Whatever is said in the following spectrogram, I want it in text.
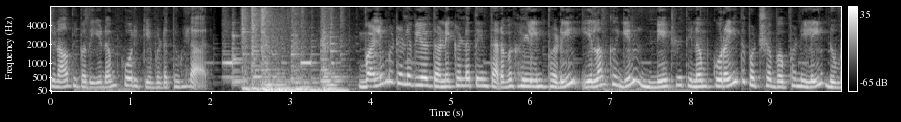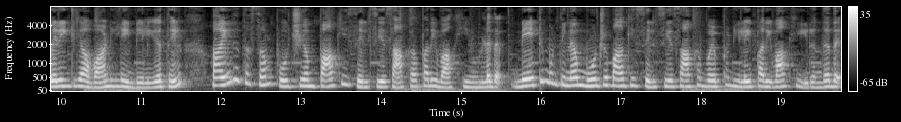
ஜனாதிபதியிடம் கோரிக்கை விடுத்துள்ளார். வளிமண்டலவியல் திணைக்களத்தின் தரவுகளின்படி இலங்கையில் நேற்று தினம் குறைந்தபட்ச வெப்பநிலை நுவரேலியா வானிலை நிலையத்தில் ஐந்து தசம் பூஜ்ஜியம் பாகி செல்சியஸாக பதிவாகியுள்ளது. நேற்று முன்தினம் மூன்று பாகி செல்சியஸாக வெப்பநிலை பதிவாகியிருந்தது.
